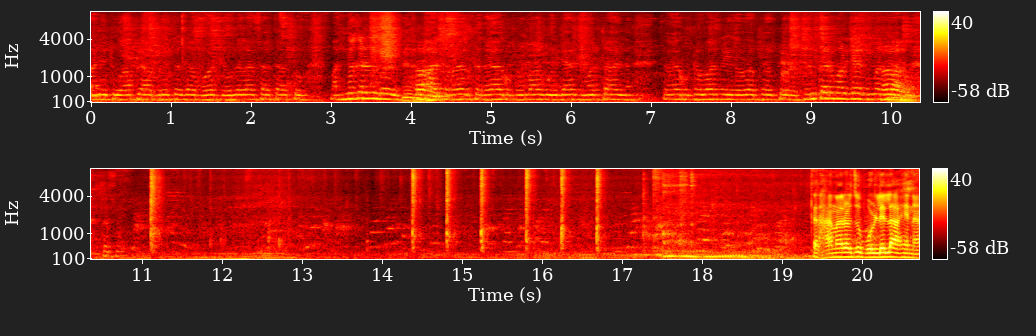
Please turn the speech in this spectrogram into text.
आणि तू आपल्या अमृताचा भर ठेवलेला असा. तर तू बंद करून घे. सगळ्या सगळ्या कुटुंबात मर्जा समर्था सगळ्या कुटुंबाचं जबाबदार तू रक्षण कर मर्जा समर्था तर हा नारळ जो फोडलेला आहे ना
